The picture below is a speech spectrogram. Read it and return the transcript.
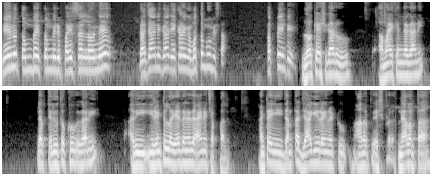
నేను తొంభై తొమ్మిది పైసల్లోనే గజానికి కాదు ఎకరంగా మొత్తం భూమి ఇస్తా. తప్పేంటి? లోకేష్ గారు అమాయకంగా కానీ లేకపోతే తెలివి తక్కువగా కానీ అది ఈ రెంటిల్లో ఏదనేది ఆయనే చెప్పాలి. అంటే ఇదంతా జాగీర్ అయినట్టు ఆంధ్రప్రదేశ్ ప్ర- నేలంతా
